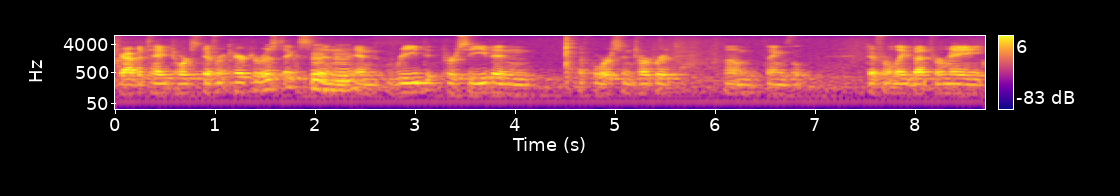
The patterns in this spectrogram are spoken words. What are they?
gravitate towards different characteristics Mhm. and, and read, perceive, and of course, interpret um, things differently. But for me,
